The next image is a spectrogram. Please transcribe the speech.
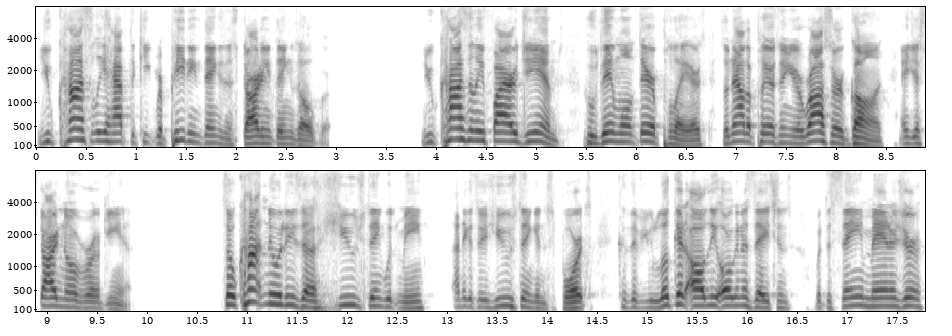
You constantly have to keep repeating things and starting things over. You constantly fire GMs who then want their players. So now the players in your roster are gone and you're starting over again. So continuity is a huge thing with me. I think it's a huge thing in sports because if you look at all the organizations with the same manager,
